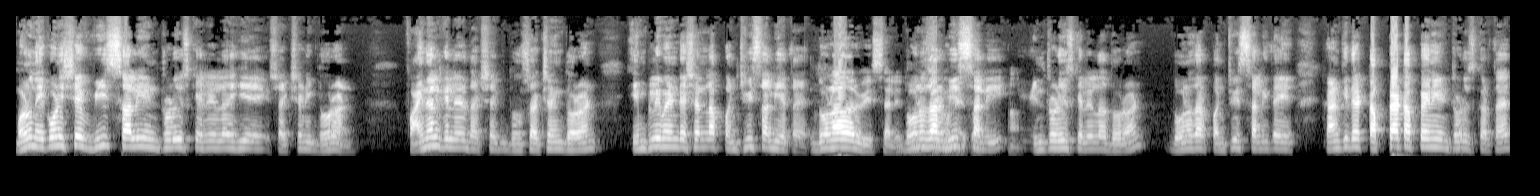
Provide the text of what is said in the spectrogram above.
म्हणून एकोणीसशे वीस साली इंट्रोड्यूस केलेलं ही शैक्षणिक धोरण फायनल केलेलं शैक्षणिक धोरण इम्प्लिमेंटेशनला पंचवीस साली येत आहे दोन हजार वीस साली दोन हजार वीस साली. इंट्रोड्यूस केलेलं धोरण दोन हजार पंचवीस साली ते कारण की ते टप्प्याटप्प्याने इंट्रोड्यूस करतायत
